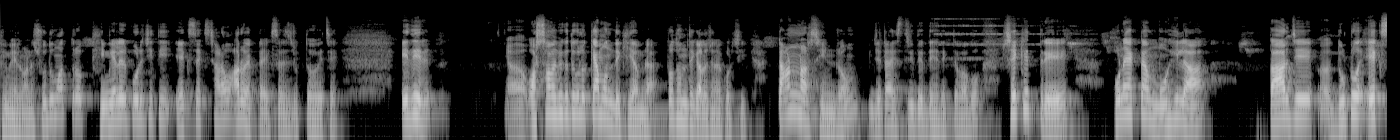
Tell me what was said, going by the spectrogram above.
ফিমেল মানে শুধুমাত্র ফিমেলের পরিচিতি এক্স এক্স ছাড়াও আরও একটা এক্স এসে যুক্ত হয়েছে। এদের অস্বাভাবিকতাগুলো কেমন দেখি আমরা? প্রথম থেকে আলোচনা করছি। টার্নার সিনড্রোম, যেটা স্ত্রীদের দেহে দেখতে পাবো, সেক্ষেত্রে কোনো একটা মহিলা তার যে দুটো এক্স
